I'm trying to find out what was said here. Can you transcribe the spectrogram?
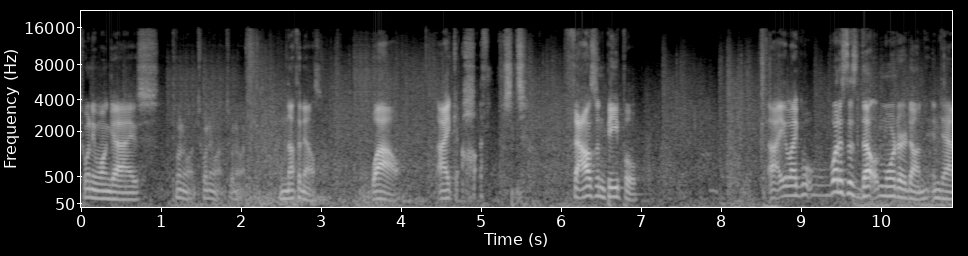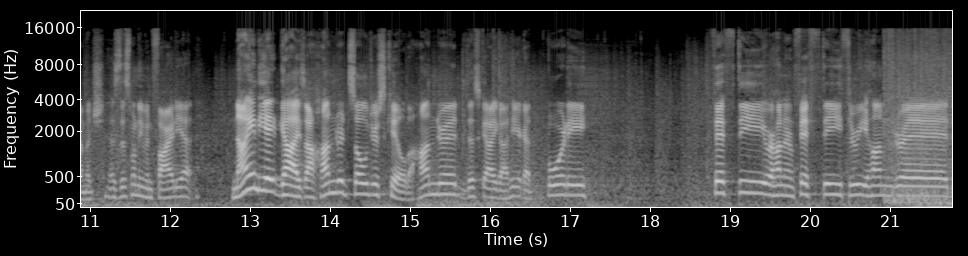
21 guys, 21, 21, 21. Nothing else. Wow. Like thousand people. Uh, like, what has this Delt mortar done in damage? Has this one even fired yet? 98 guys, 100 soldiers killed. 100. This guy got here, got 40. 50 or 150, 300,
